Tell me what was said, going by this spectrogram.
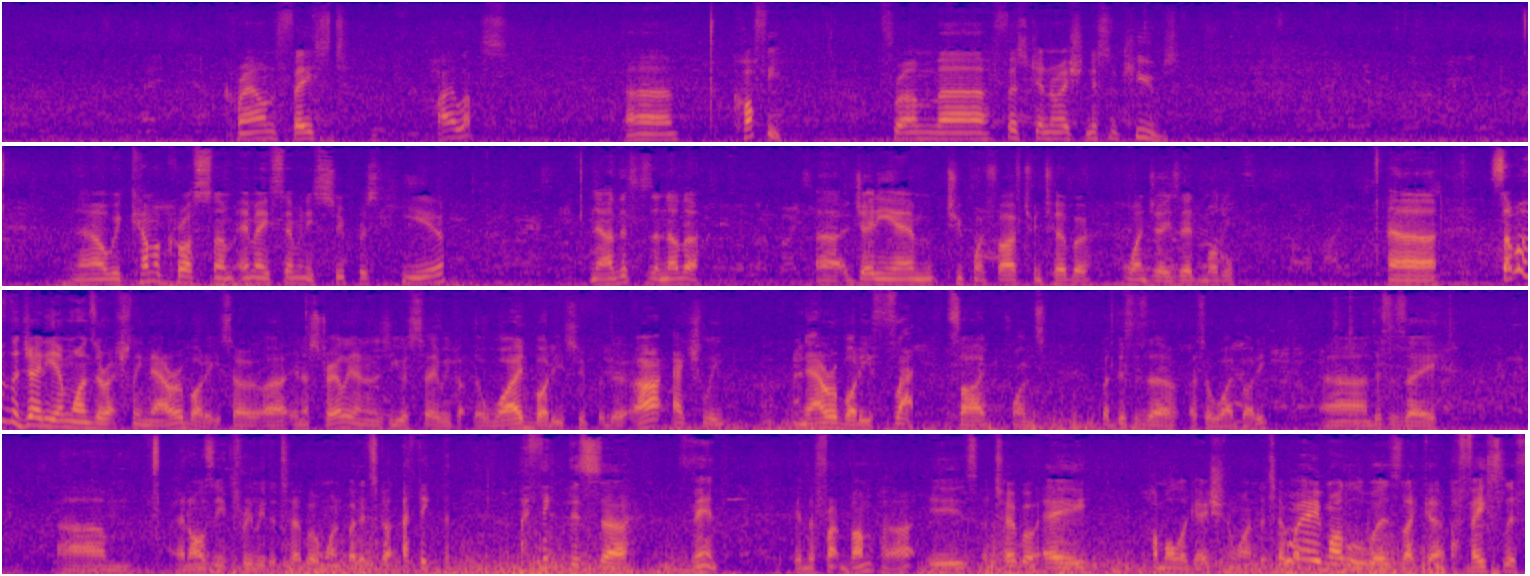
crown faced Hilux, uh, coffee from uh, first generation Nissan Cubes. Now we come across some MA70 Supras here. Now this is another uh, JDM 2.5 twin turbo 1JZ model. Uh, some of the JDM ones are actually narrow body. So uh, in Australia and in the USA, we've got the wide body Supra. There are actually narrow body flat side ones, but this is a, as a wide body. Uh, this is a um, an Aussie three liter turbo one, but it's got I think that I think this uh, vent in the front bumper is a Turbo A homologation one. The Turbo A model was like a, a facelift,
